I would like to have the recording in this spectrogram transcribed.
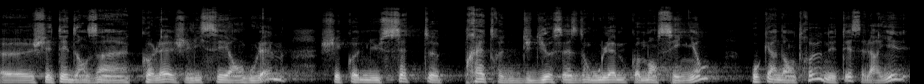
Euh, j'étais dans un collège-lycée à Angoulême. J'ai connu sept prêtres du diocèse d'Angoulême comme enseignants. Aucun d'entre eux n'était salarié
